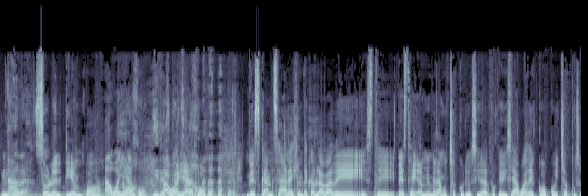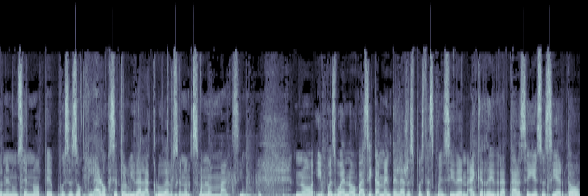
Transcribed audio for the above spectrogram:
Nada. solo el tiempo. Agua y ¿no? ajo. Y Agua y descansar. ajo. Descansar. Hay gente que hablaba de este, este, a mí me da mucha curiosidad porque dice agua de coco y chapuzón en un cenote. Pues eso, claro que se te olvida la cruda. Los cenotes son lo máximo, ¿no? Y pues bueno, básicamente las respuestas coinciden. Hay que rehidratarse y eso es cierto.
